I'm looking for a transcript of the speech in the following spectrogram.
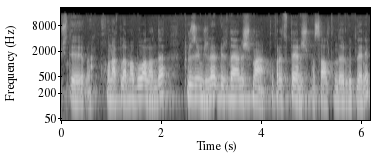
işte konaklama bu alanda turizmciler bir dayanışma, kooperatif dayanışması altında örgütlenip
